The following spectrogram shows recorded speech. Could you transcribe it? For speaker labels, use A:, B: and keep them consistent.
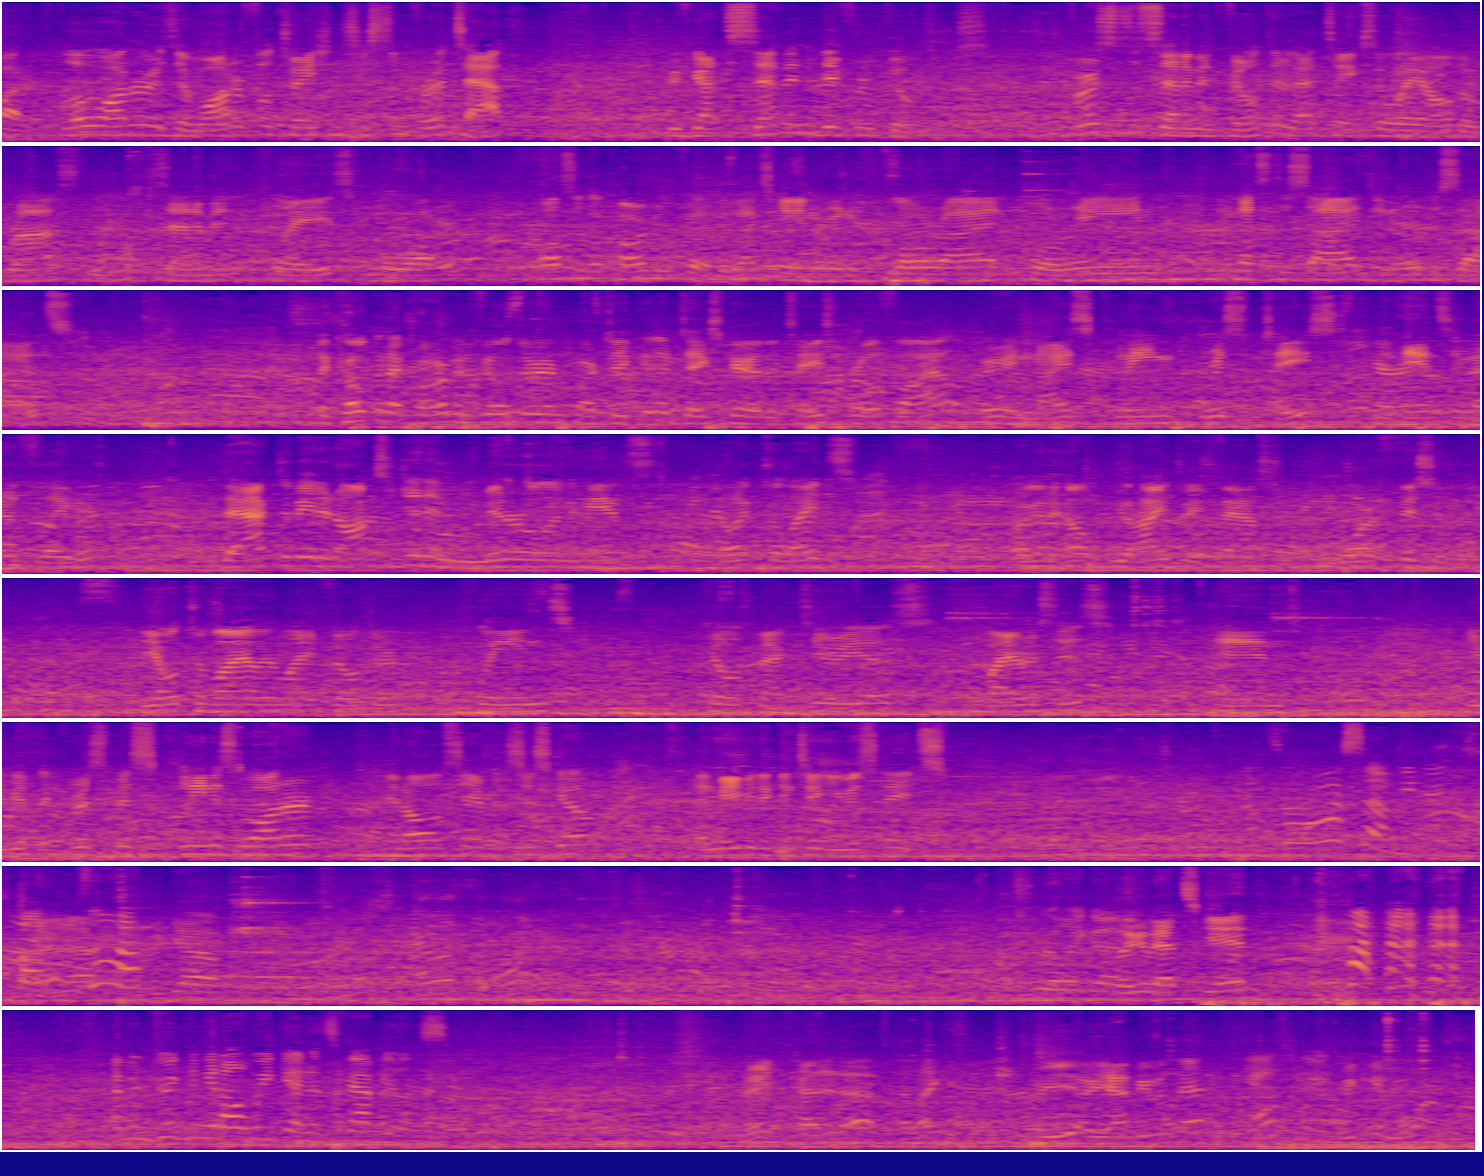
A: Flo water is a water filtration system for a tap. We've got seven different filters. First is the sediment filter, that takes away all the rust, and sediment, clays from the water. Also the carbon filter, that's getting rid of fluoride, chlorine, pesticides, and herbicides. The coconut carbon filter in particular takes care of the taste profile. Very nice, clean, crisp taste, enhancing that flavor. The activated oxygen and mineral enhanced electrolytes are going to help you hydrate faster, more efficiently. The ultraviolet light filter cleans, kills bacteria, viruses, and you get the crispest, cleanest water in all of San Francisco and maybe the contiguous states.
B: That's so awesome. Thumbs up.
A: Here we go.
B: It's really good.
A: Look at that skin.
B: I've been drinking it all weekend. It's fabulous.
A: Right, cut it up. I like it. Are you, are you happy with that?
B: Yeah, great.
A: We can get more.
